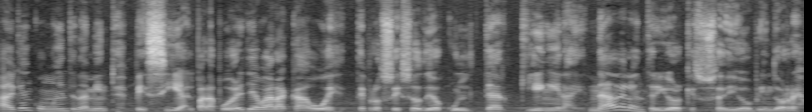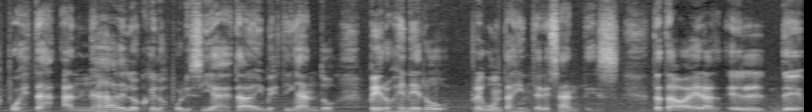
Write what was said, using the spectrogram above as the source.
alguien con un entrenamiento especial para poder llevar a cabo este proceso de ocultar quién era él. Nada de lo anterior que sucedió brindó respuestas a nada de lo que los policías estaban investigando, pero generó preguntas interesantes. Trataba era él de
